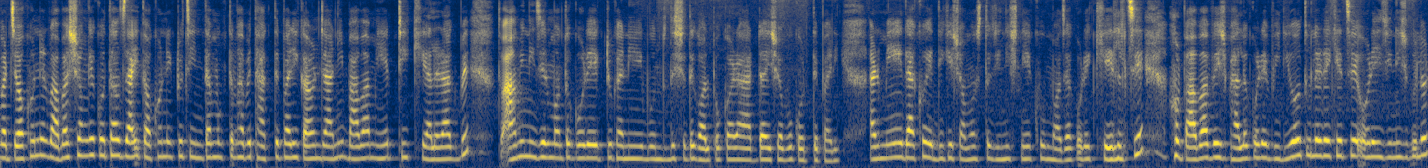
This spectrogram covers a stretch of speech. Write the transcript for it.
বাট যখন এর বাবার সঙ্গে কোথাও যাই, তখন একটু চিন্তামুক্তভাবে থাকতে পারি, কারণ জানি বাবা মেয়ের ঠিক খেয়াল রাখবে। তো আমি নিজের মতো করে একটুখানি বন্ধুদের সাথে গল্প করা, আড্ডা এসবও করতে পারি। আর মেয়ে দেখো, এদিকে সমস্ত জিনিস নিয়ে খুব মজা করে খেলছে। ওর বাবা বেশ ভালো করে ভিডিও তুলে রেখেছে ওর এই জিনিসগুলোর।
